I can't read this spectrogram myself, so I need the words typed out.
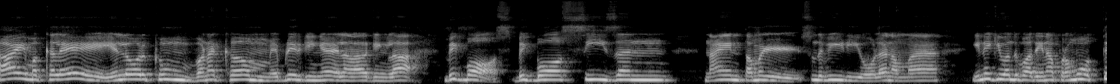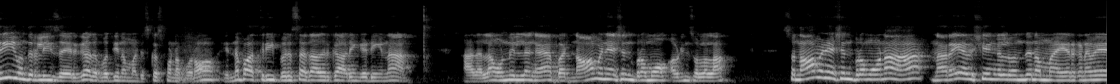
ஹாய் மக்களே. எல்லோருக்கும் வணக்கம். எப்படி இருக்கீங்க? எல்லாம் நல்லா இருக்கீங்களா? Bigg Boss Bigg Boss season nine Tamil இந்த வீடியோவில் நம்ம இன்னைக்கு வந்து பார்த்தீங்கன்னா ப்ரொமோ த்ரீ வந்து ரிலீஸ் ஆயிருக்கு. அதை பற்றி நம்ம டிஸ்கஸ் பண்ண போகிறோம் என்னப்பா த்ரீ பெருசாக ஏதாவது இருக்கா அப்படின்னு கேட்டிங்கன்னா அதெல்லாம் ஒன்றும் இல்லைங்க. பட் நாமினேஷன் ப்ரொமோ அப்படின்னு சொல்லலாம். ஸோ நாமினேஷன் ப்ரொமோனா நிறைய விஷயங்கள் வந்து நம்ம ஏற்கனவே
